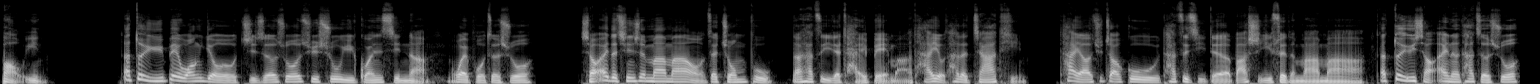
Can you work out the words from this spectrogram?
报应。那对于被网友指责说去疏于关心呐，外婆则说。”小爱的亲生妈妈哦，在中部，那他自己在台北嘛，他有他的家庭，他也要去照顾他自己的八十一岁的妈妈。那对于小爱呢，她则说，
